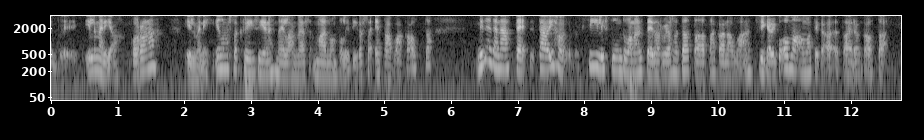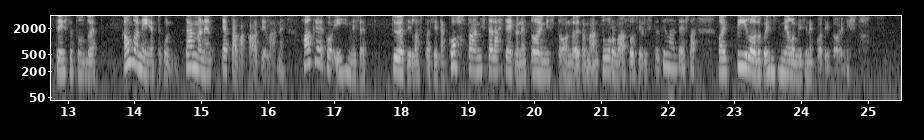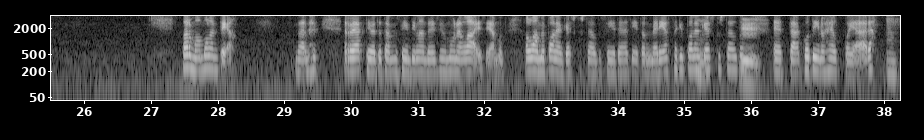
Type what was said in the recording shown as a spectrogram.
ilmeni jo korona, ilmeni ilmastokriisi ja nyt meillä on myös maailmanpolitiikassa epävakautta. Miten te näette, tämä on ihan fiilistuntuvana, nyt ei tarvitse olla dataa takana, vaan mikä niin oma ammattitaidon kautta teistä tuntuu, että onko niin, että kun tämmöinen epävakaa tilanne, hakeeko ihmiset työtilasta sitä kohtaamista, lähteekö ne toimistoon löytämään turvaa sosiaalisista tilanteista vai piiloutuuko ihmiset mieluummin sinne kotitoimistoon? Varmaan molempia. reaktioita tämmöisiin tilanteisiin on monenlaisia, mutta ollaan me paljon keskusteltu siitä ja siitä on mediassakin paljon mm. keskusteltu, mm. että kotiin on helppo jäädä. Mm.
